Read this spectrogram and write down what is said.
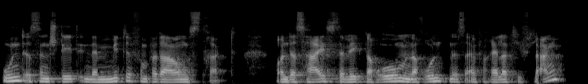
und es entsteht in der Mitte vom Verdauungstrakt. Und das heißt, der Weg nach oben, nach unten ist einfach relativ lang.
